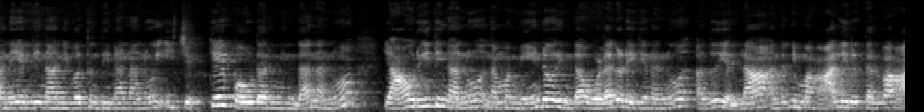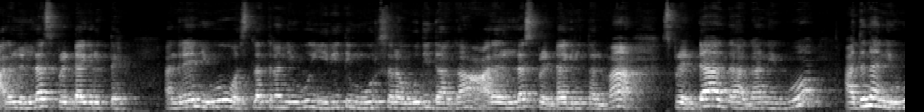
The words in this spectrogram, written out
ಮನೆಯಲ್ಲಿ ನಾನು ಇವತ್ತೊಂದು ದಿನ ನಾನು ಈ ಚಕ್ಕೆ ಪೌಡರ್ನಿಂದ ನಾನು ಯಾವ ರೀತಿ ನಾನು ನಮ್ಮ ಮೇಂಡೋರಿಂದ ಒಳಗಡೆಗೆ ನಾನು ಅದು ಎಲ್ಲ ಅಂದರೆ ನಿಮ್ಮ ಹಾಲಿರುತ್ತಲ್ವ ಹಾಲಲ್ಲೆಲ್ಲ ಸ್ಪ್ರೆಡ್ ಆಗಿರುತ್ತೆ. ಅಂದರೆ ನೀವು ಹೊಸ್ಲತ್ರ ನೀವು ಈ ರೀತಿ ಮೂರು ಸಲ ಊದಿದಾಗ ಹಾಲೆಲ್ಲ ಸ್ಪ್ರೆಡ್ ಆಗಿರುತ್ತಲ್ವಾ? ಸ್ಪ್ರೆಡ್ ಆದಾಗ ನೀವು ಅದನ್ನು ನೀವು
